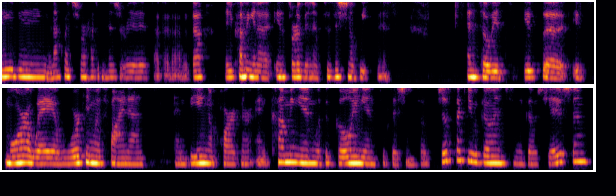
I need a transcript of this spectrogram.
saving, we're not quite sure how to measure it, da da da da da. And you're coming in a in sort of in a position of weakness. And so it's it's a it's more a way of working with finance and being a partner and coming in with a going in position. So just like you would go into negotiation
